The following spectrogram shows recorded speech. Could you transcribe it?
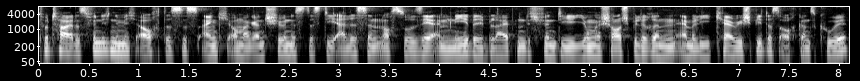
Total, das finde ich nämlich auch, dass es eigentlich auch mal ganz schön ist, dass die Alicent noch so sehr im Nebel bleibt und ich finde, die junge Schauspielerin Emily Carey spielt das auch ganz cool.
